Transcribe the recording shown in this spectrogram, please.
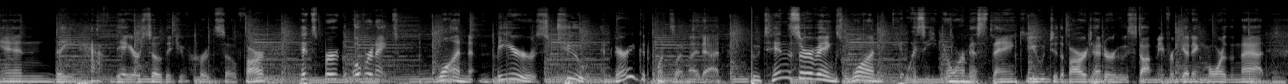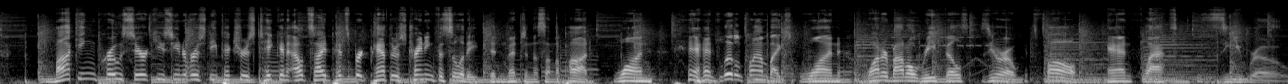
in the half day or so that you've heard so far. Pittsburgh overnights one. Beers two, and very good ones I might add. Poutine servings one. It was enormous. Thank you to the bartender who stopped me from getting more than that. Mocking pro Syracuse University pictures taken outside Pittsburgh Panthers training facility. Didn't mention this on the pod. One. And little clown bikes. One. Water bottle refills. Zero. It's fall. And flats. Zero.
